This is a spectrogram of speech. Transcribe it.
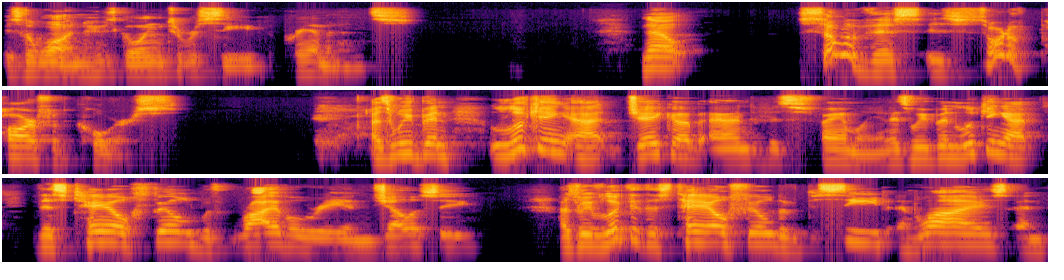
is the one who's going to receive the preeminence. Now, some of this is sort of par for the course. As we've been looking at Jacob and his family, and as we've been looking at this tale filled with rivalry and jealousy, as we've looked at this tale filled of deceit and lies and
